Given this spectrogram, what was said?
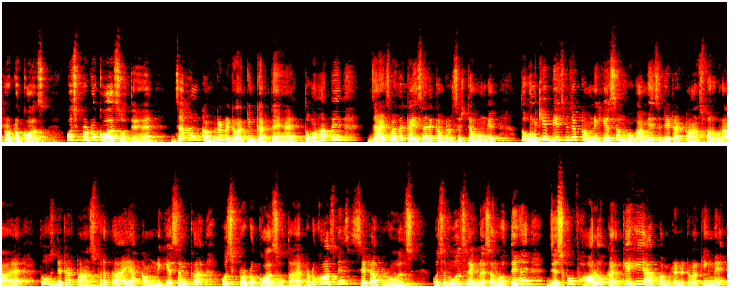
प्रोटोकॉल्स कुछ प्रोटोकॉल्स होते हैं, जब हम कंप्यूटर नेटवर्किंग करते हैं तो वहाँ पे ज़ाहिर सी बात है, कई सारे कंप्यूटर सिस्टम होंगे। तो उनके बीच में जब कम्युनिकेशन होगा मीन्स डेटा ट्रांसफ़र हो रहा है तो उस डेटा ट्रांसफ़र का या कम्युनिकेशन का कुछ प्रोटोकॉल्स होता है। Protocols means set of rules कुछ रूल्स रेगुलेशन होते हैं जिसको फॉलो करके ही आप कंप्यूटर नेटवर्किंग में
